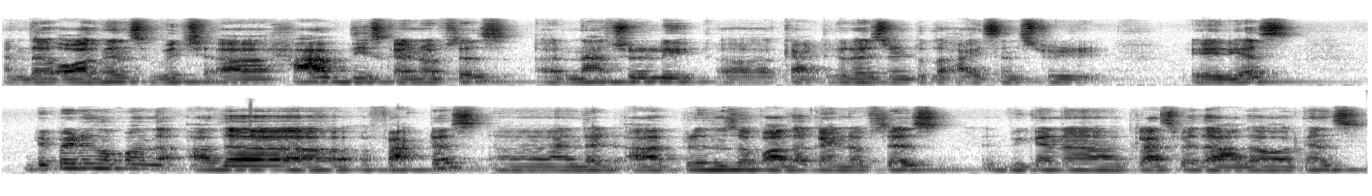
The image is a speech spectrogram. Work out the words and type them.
and the organs which uh, have these kind of cells are naturally uh, categorized into the high sensitivity areas. Depending upon the other uh, factors uh, and the uh, presence of other kind of cells we can classify the other organs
